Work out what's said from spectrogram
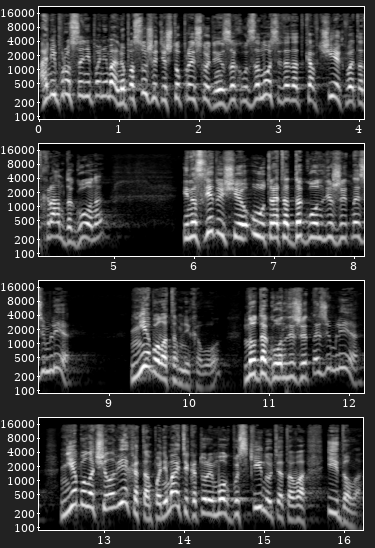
Они просто не понимали. Ну послушайте, что происходит. Они заносят этот ковчег в этот храм Дагона, и на следующее утро этот Дагон лежит на земле. Не было там никого, но Дагон лежит на земле. Не было человека там, понимаете, который мог бы скинуть этого идола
